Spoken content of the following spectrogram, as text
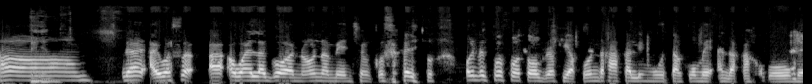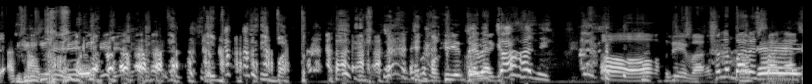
Um, na, I was uh, a while ago, ano, na-mention ko sa iyo, pag nagpo-photography ako, nakakalimutan ko may anak ako, may asawa ako. iba, iba to. Iba. yun talaga. Diretsahan eh. Oo, di ba? Walang balance Okay. balance.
